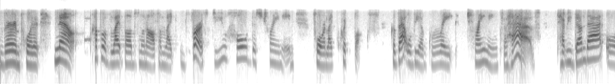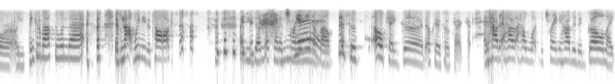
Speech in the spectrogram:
Very important. Now, a couple of light bulbs went off. I'm like, first, do you hold this training for like QuickBooks? Because that will be a great training to have. Have you done that, or are you thinking about doing that? if not, we need to talk. have you done that kind of training yes. about this is okay? Good. Okay. Okay. Okay. Okay. And how did how how what the training? How did it go? Like,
